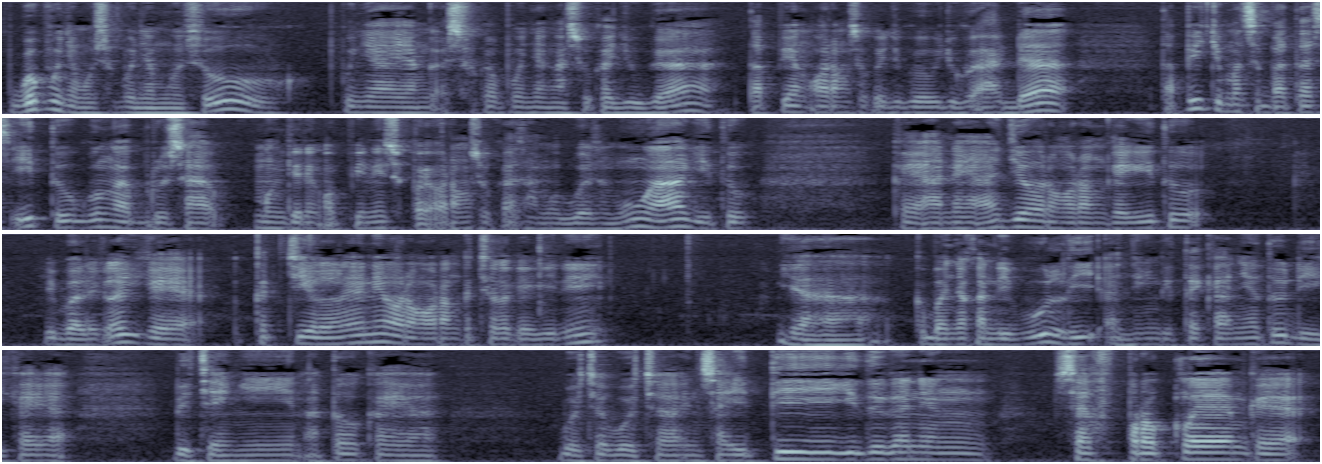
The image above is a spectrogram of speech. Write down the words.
gue punya musuh punya musuh punya yang nggak suka punya nggak suka juga. Tapi yang orang suka juga juga ada. Tapi cuma sebatas itu gue nggak berusaha menggiring opini supaya orang suka sama gue semua gitu. Kayak aneh aja orang-orang kayak gitu dibalik lagi kayak kecilnya nih orang-orang kecil kayak gini ya kebanyakan dibully anjing di TK-nya tuh di kayak dicengin atau kayak bocah-bocah anxiety gitu kan yang self proclaim kayak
